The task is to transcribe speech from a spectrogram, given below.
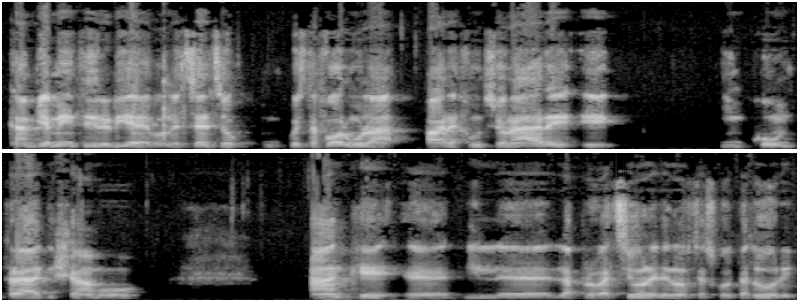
cambiamenti di rilievo, nel senso questa formula pare funzionare e incontra diciamo, anche eh, il, l'approvazione dei nostri ascoltatori.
